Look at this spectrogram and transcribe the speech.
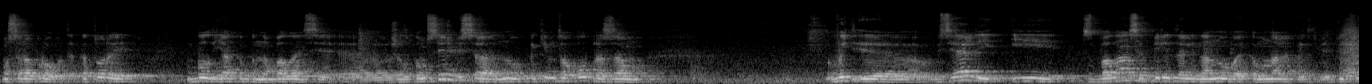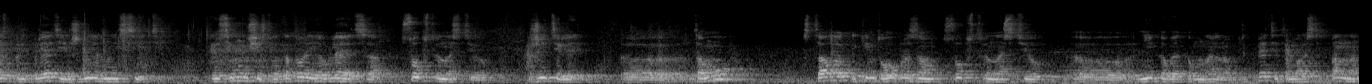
мусоропровода, который был якобы на балансе э, жилкомсервиса, но каким-то образом вы, э, взяли и с баланса передали на новое коммунальное предприятие инженерные сети. То есть имущество, которое является собственностью жителей э, домов, стало каким-то образом собственностью э, коммунального предприятия. Тамара Степановна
